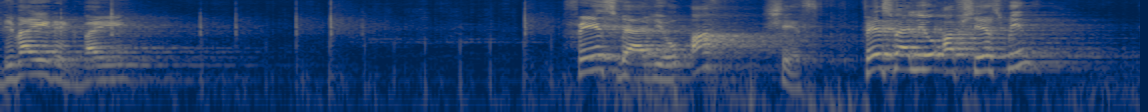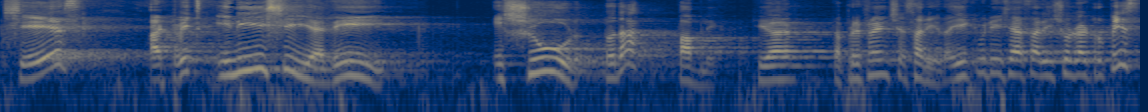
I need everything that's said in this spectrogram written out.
divided by face value of shares. Face value of shares means shares at which initially issued to the public. Here the preference sorry the equity shares are issued at rupees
